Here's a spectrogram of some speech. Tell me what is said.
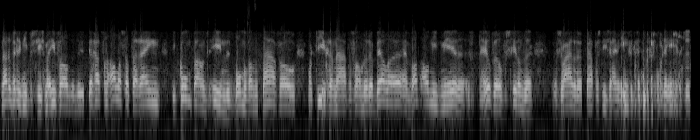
Nou, dat weet ik niet precies. Maar in ieder geval, er gaat van alles dat terrein, die compound in. De bommen van de NAVO, mortiergranaten van de rebellen en wat al niet meer. Er heel veel verschillende zwaardere wapens die zijn ingezet worden ingezet.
